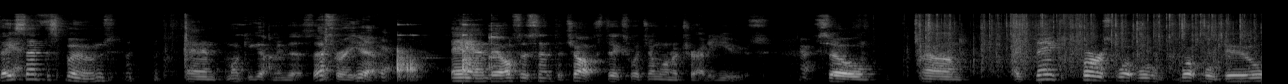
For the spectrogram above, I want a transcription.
they yes. sent the spoons, and Monkey got me this. That's right, yeah. Yeah. And they also sent the chopsticks, which I'm going to try to use. Alright. So, um, I think first what we'll what we'll do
